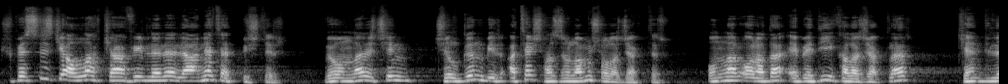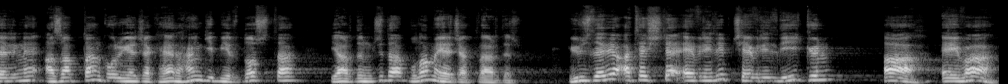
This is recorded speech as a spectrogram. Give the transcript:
Şüphesiz ki Allah kafirlere lanet etmiştir ve onlar için çılgın bir ateş hazırlamış olacaktır. Onlar orada ebedi kalacaklar. Kendilerini azaptan koruyacak herhangi bir dost da yardımcı da bulamayacaklardır. Yüzleri ateşte evrilip çevrildiği gün ah eyvah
